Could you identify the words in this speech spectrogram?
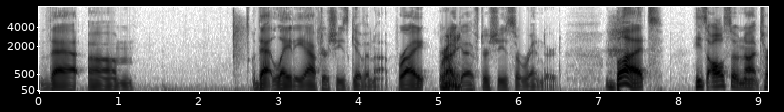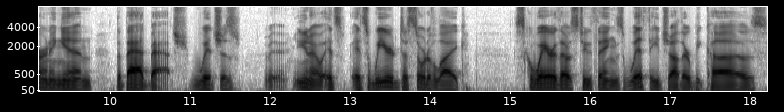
that um that lady after she's given up, right? Right. Like after she's surrendered. But he's also not turning in the Bad Batch, which is, you know, it's it's weird to sort of like square those two things with each other because,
